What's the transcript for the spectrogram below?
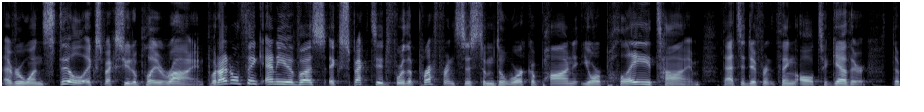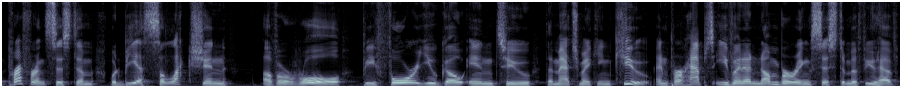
Everyone still expects you to play Rein, but I don't think any of us expected for the preference system to work upon your play time. That's a different thing altogether. The preference system would be a selection of a role before you go into the matchmaking queue, and perhaps even a numbering system if you have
